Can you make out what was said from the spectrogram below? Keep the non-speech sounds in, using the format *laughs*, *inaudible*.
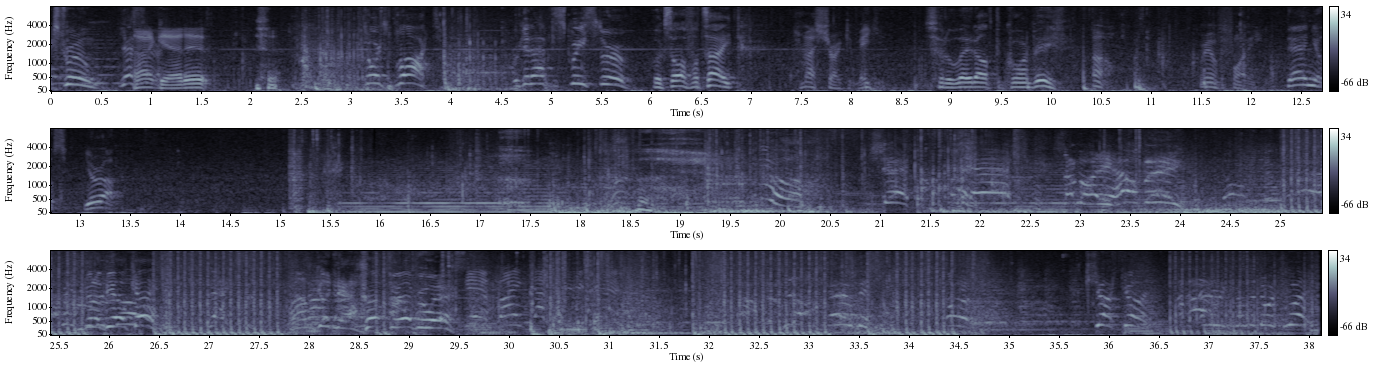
next room. Yes, sir. I get it. *laughs* Door's blocked. We're gonna have to squeeze through. Looks awful tight. I'm not sure I can make it. Should have laid off the corned beef. Oh, real funny. Daniels, you're up. *sighs* Shit! Shit! Somebody help me! You gonna be okay? I'm good now. Crops are everywhere. Shotgun! Entering from the northwest!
